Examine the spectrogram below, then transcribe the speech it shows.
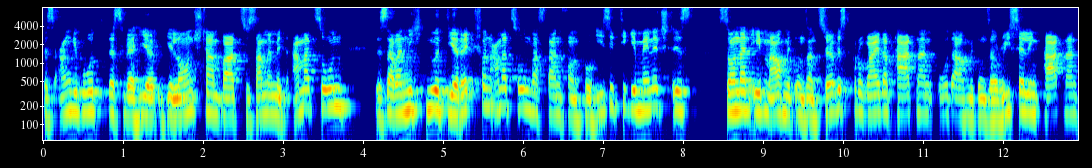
Das Angebot, das wir hier gelauncht haben, war zusammen mit Amazon. Das ist aber nicht nur direkt von Amazon, was dann von Cohesity gemanagt ist, sondern eben auch mit unseren Service-Provider-Partnern oder auch mit unseren Reselling-Partnern,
